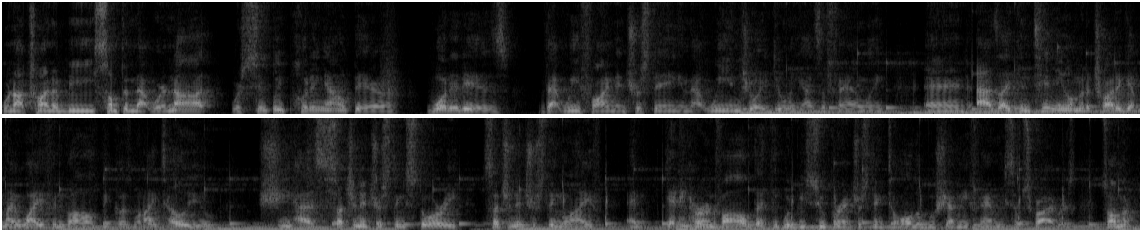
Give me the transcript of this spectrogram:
We're not trying to be something that we're not. We're simply putting out there what it is that we find interesting and that we enjoy doing as a family. And as I continue, I'm going to try to get my wife involved because when I tell you She has such an interesting story, such an interesting life, and getting her involved, I think, would be super interesting to all the Buscemi family subscribers. So I'm gonna,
